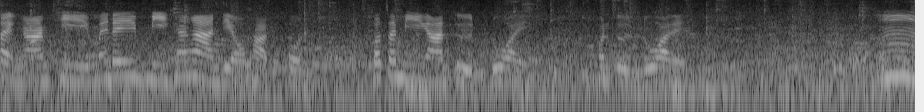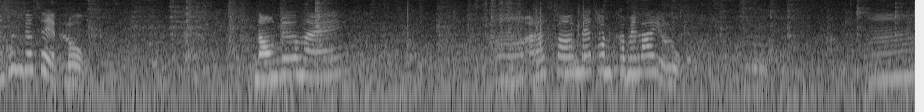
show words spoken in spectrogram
แต่งงานทีไม่ได้มีแค่งานเดียวค่ะทุกคน ก็จะมีงานอื่นด้วย คนอื่นด้วย มเพิ่งจะเสร็จลูก น้องดื้อไหมอ๋ออารัซอนแม่ทำคาเมล่าอยู่ลูกอืม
